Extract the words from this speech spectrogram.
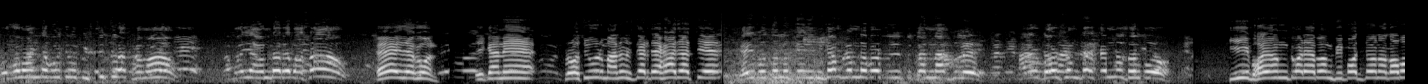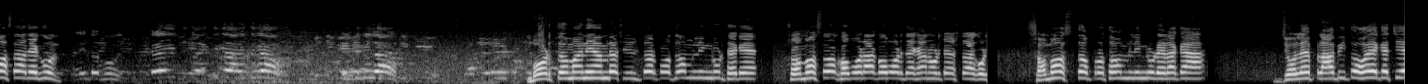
ভগবানটা বলছে বৃষ্টি থামাও। বাঁচাও। এই দেখুন এখানে প্রচুর মানুষদের দেখা যাচ্ছে। এই বদলকে ইনকাম কেমনে দোকান না খুলে? আর ঘর সংসার কেমনে চলবো? কি ভয়ঙ্কর এবং বিপজ্জনক অবস্থা দেখুন। বর্তমানে আমরা শিলচর প্রথম লিঙ্ক রুট থেকে সমস্ত খবরাখবর দেখানোর চেষ্টা করছি সমস্ত প্রথম লিঙ্ক রুট এলাকা জলে প্লাবিত হয়ে গেছে।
